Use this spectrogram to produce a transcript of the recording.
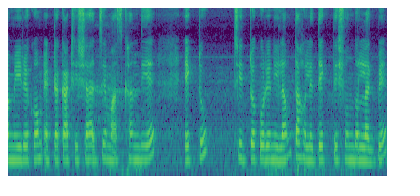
আমি এরকম একটা কাঠির সাহায্যে মাঝখান দিয়ে একটু ছিদ্র করে নিলাম, তাহলে দেখতে সুন্দর লাগবে।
